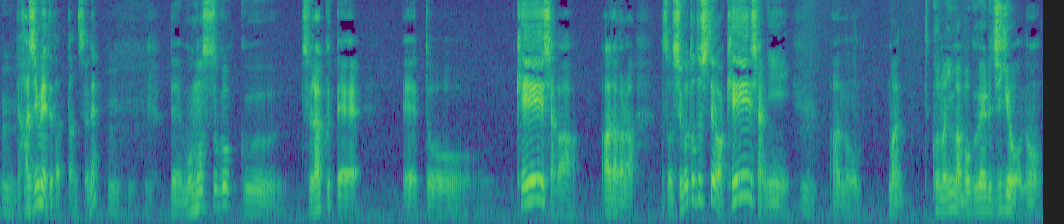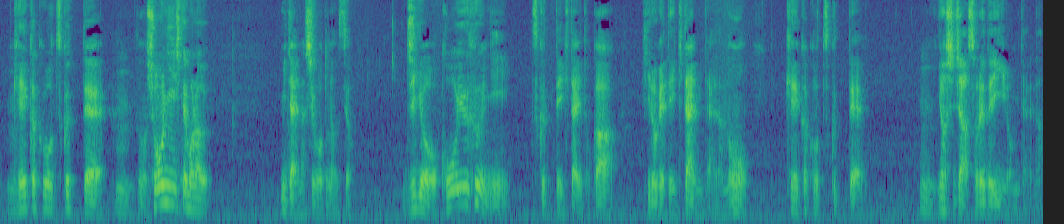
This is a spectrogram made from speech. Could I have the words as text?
うん。で初めてだったんですよね。でものすごく辛くてえっと経営者があだからそう仕事としては経営者にうん。あの、まあ、この今僕がいる事業の計画を作って、うん。その承認してもらうみたいな仕事なんですよ。事業をこういうふうに作っていきたいとか広げていきたいみたいなのを計画を作ってうん。よしじゃあそれでいいよみたいな。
